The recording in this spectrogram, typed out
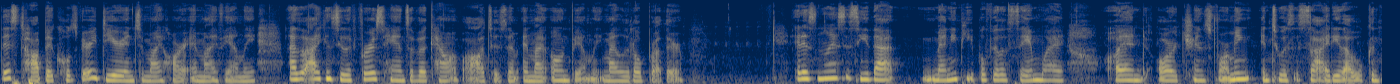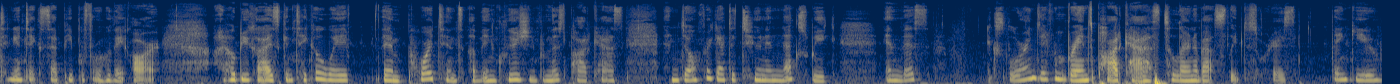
This topic holds very dear into my heart and my family, as I can see the first hands of account of autism in my own family, my little brother. It is nice to see that many people feel the same way and are transforming into a society that will continue to accept people for who they are. I hope you guys can take away the importance of inclusion from this podcast and don't forget to tune in next week in this Exploring Different Brains podcast to learn about sleep disorders. Thank you.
